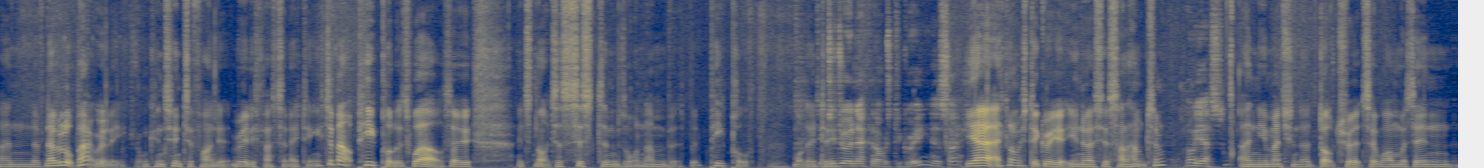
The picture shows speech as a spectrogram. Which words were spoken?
and I've never looked back really, Cool. and continue to find it really fascinating. It's about people as well, so it's not just systems or numbers, but people, what they Did do. you do an economics degree as such? yeah, economics degree at University of Southampton, Oh, yes. and you mentioned a doctorate, so one was in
